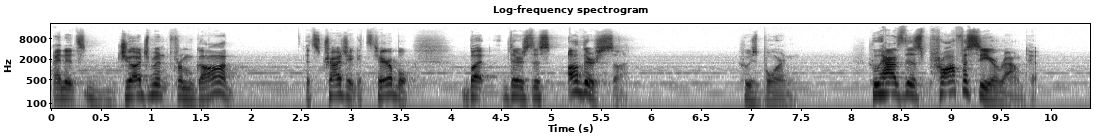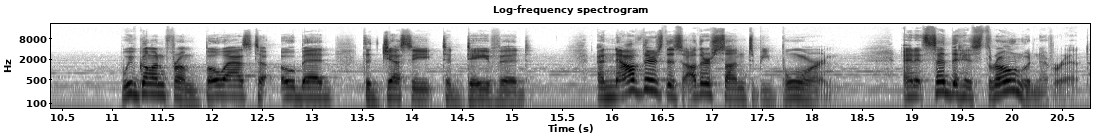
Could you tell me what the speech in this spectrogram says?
And it's judgment from God. It's tragic, it's terrible. But there's this other son who's born, who has this prophecy around him. We've gone from Boaz to Obed to Jesse to David, and now there's this other son to be born. And it said that his throne would never end.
